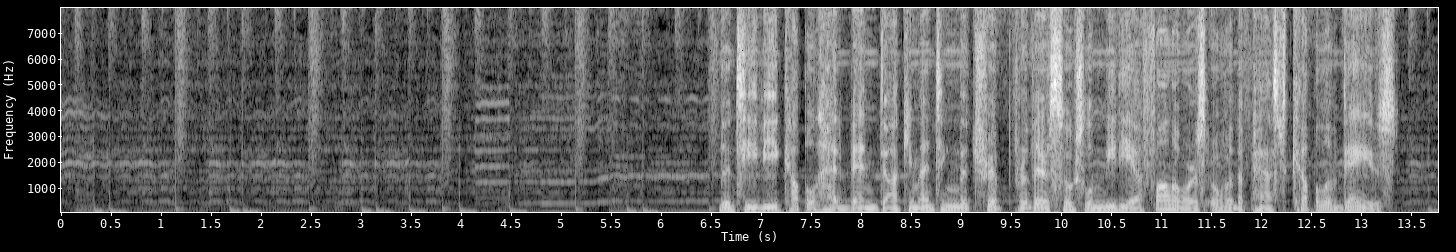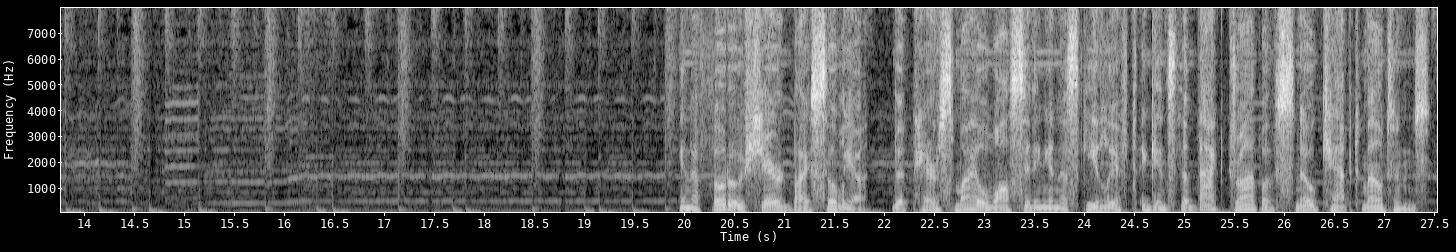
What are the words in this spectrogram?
The TV couple had been documenting the trip for their social media followers over the past couple of days. In a photo shared by Sylvia, the pair smile while sitting in a ski lift against the backdrop of snow-capped mountains.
